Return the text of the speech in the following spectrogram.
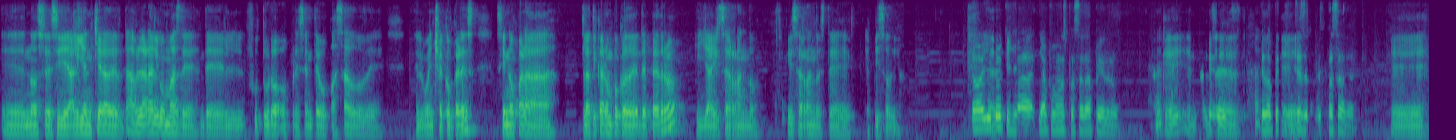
Eh, no sé si alguien quiera de, hablar algo más de, del futuro o presente o pasado de, del buen Checo Pérez, sino para platicar un poco de, de, Pedro y ya ir cerrando, ir cerrando este episodio. No, yo eh, creo que ya, ya podemos pasar a Pedro. Ok, entonces... Quedó pendiente eh, de la vez pasada. Eh,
